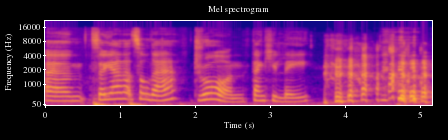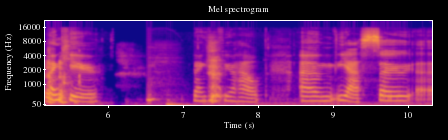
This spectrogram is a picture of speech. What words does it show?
Um, so yeah, that's all there. Drawn. Thank you, Lee. Thank you. Thank you for your help. Um, yes, so uh,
